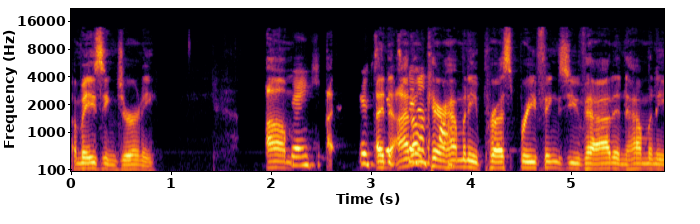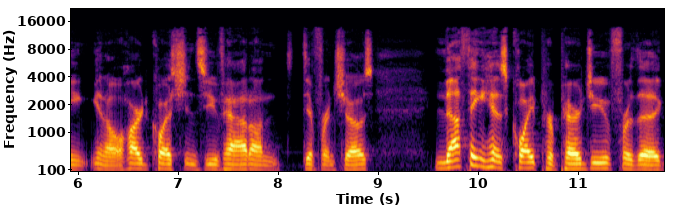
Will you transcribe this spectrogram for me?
amazing journey. Um, Thank you. It's, it's I don't care fun. how many press briefings you've had and how many you know hard questions you've had on different shows. Nothing has quite prepared you for the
